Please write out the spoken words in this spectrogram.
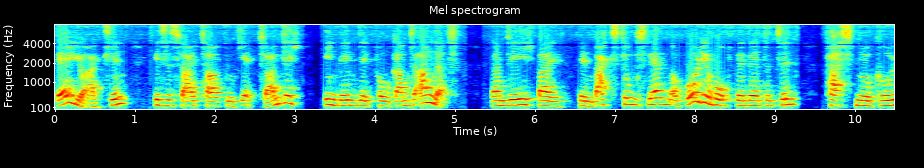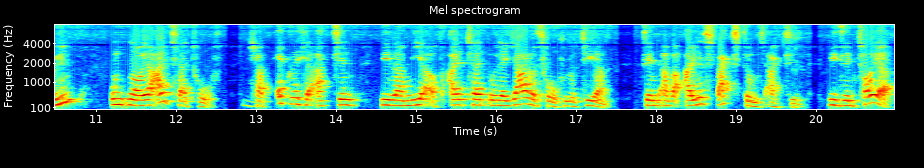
Value-Aktien, ist es 2020 in dem Depot ganz anders. Dann sehe ich bei den Wachstumswerten, obwohl die hoch bewertet sind, fast nur grün und neue Allzeithochs. Ich habe etliche Aktien, die bei mir auf Allzeit- oder Jahreshoch notieren, sind aber alles Wachstumsaktien. Die sind teuer,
